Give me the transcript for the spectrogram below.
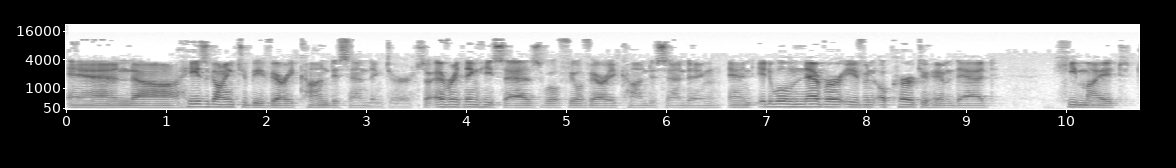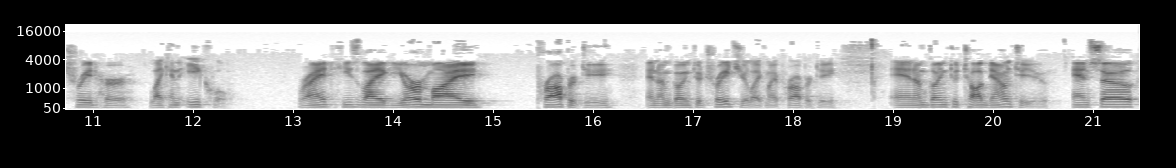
And uh, he's going to be very condescending to her. So everything he says will feel very condescending. And it will never even occur to him that he might treat her like an equal, right? He's like, You're my property, and I'm going to treat you like my property and I'm going to talk down to you. And so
